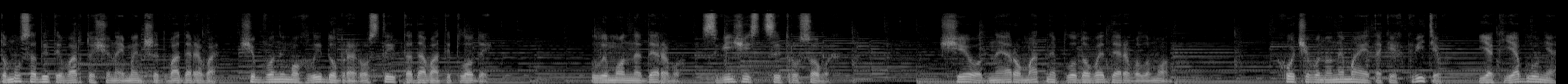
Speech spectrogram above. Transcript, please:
тому садити варто щонайменше два дерева, щоб вони могли добре рости та давати плоди. Лимонне дерево свіжість цитрусових. Ще одне ароматне плодове дерево лимон. Хоч і воно не має таких квітів, як яблуня,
